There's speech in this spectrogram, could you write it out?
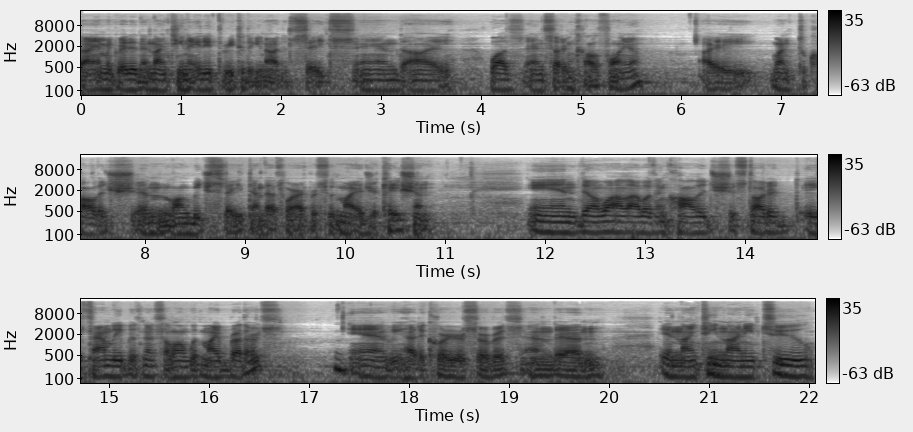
I immigrated in 1983 to the United States and I was in Southern California. I went to college in Long Beach State and that's where I pursued my education. And uh, while I was in college, I started a family business along with my brothers. And we had a courier service. And then in 1992,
